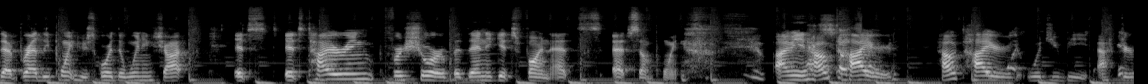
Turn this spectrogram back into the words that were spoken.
that Bradley Point who scored the winning shot. It's it's tiring for sure, but then it gets fun at at some point. I mean, how At some point. tired? How tired would you be In after?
